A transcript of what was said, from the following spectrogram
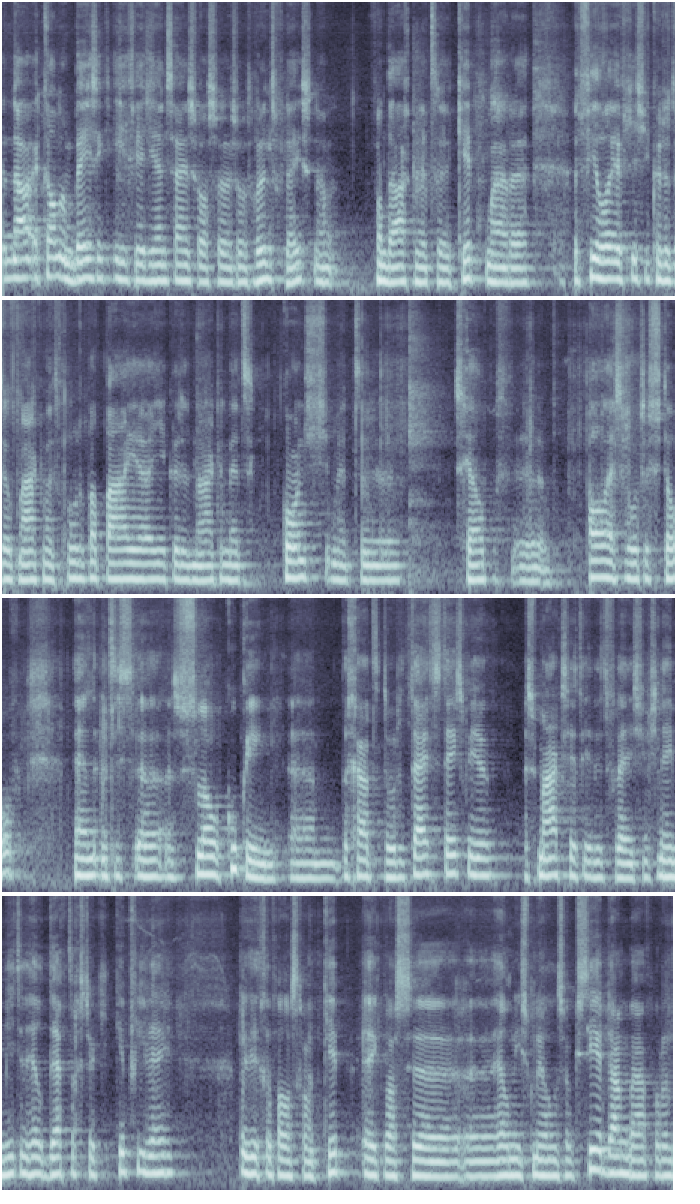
nou, het kan een basic ingrediënt zijn zoals, uh, zoals rundvlees. Nou, vandaag met uh, kip, maar het viel eventjes. Je kunt het ook maken met groene papaya. Je kunt het maken met conch, met schelp, eh, allerlei soorten stoof. En het is eh, slow cooking. Ehm, er gaat door de tijd steeds meer smaak zitten in het vlees. Dus je neemt niet een heel deftig stukje kipfilet. In dit geval is het gewoon kip. Ik was Helmi Smelders ook zeer dankbaar voor een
